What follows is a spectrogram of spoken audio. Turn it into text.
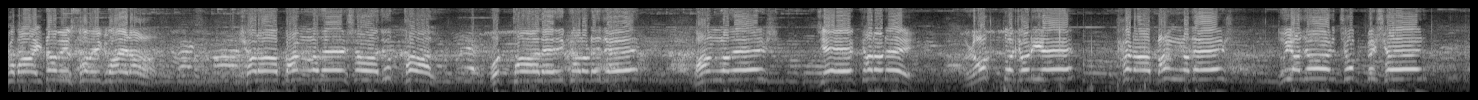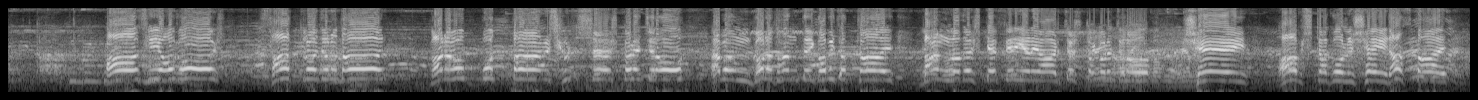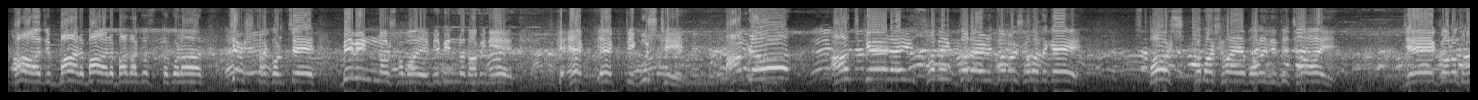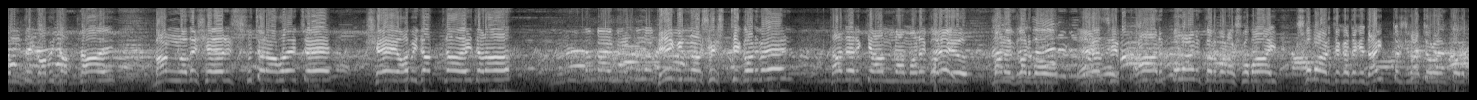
সবাই দামি শ্রমিক ভাইরা। সারা বাংলাদেশ আজ উত্থাল। উত্থাল এই কারণে যে বাংলাদেশ যে কারণে রক্ত জড়িয়ে সারা বাংলাদেশ দুই হাজার চব্বিশের পাঁচই আগস্ট ছাত্র জনতার গণ অভ্যুত্থান শেষ করেছিল এবং গণতান্ত্রিক অভিযাত্রায় বাংলাদেশকে ফিরিয়ে নেওয়ার চেষ্টা করেছিল। অবস্টাকল সেই রাস্তায় আজ বারবার বাধাগ্রস্ত করার চেষ্টা করছে বিভিন্ন সময়ে বিভিন্ন দাবি নিয়ে এক- একটি গোষ্ঠী। আমরা আজকের এই শ্রমিক দলের জনসভা থেকে স্পষ্ট ভাষায় বলে দিতে চাই যে গণতান্ত্রিক অভিযাত্রায় বাংলাদেশের সূচনা হয়েছে, সেই অভিযাত্রায় যারা বিঘ্ন সৃষ্টি করবেন, তাদেরকে আমরা মনে করি আর প্রদান করব না সবাই। সবার জায়গা থেকে দায়িত্বশীল আচরণ করব।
